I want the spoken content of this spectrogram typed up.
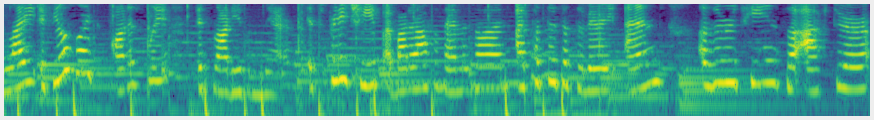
light. It feels like, honestly, it's not even there. It's pretty cheap. I bought it off of Amazon. I put this at the very end of the routine, so after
